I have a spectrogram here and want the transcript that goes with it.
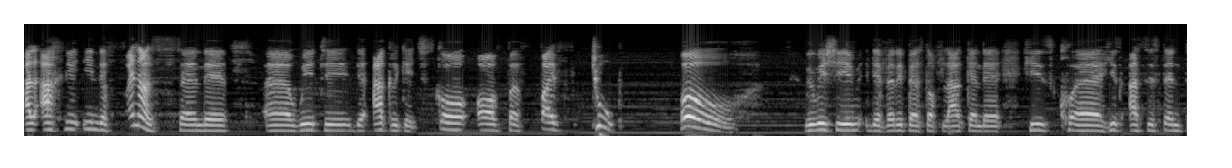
Al Ahly in the finals and uh, uh, with uh, the aggregate score of uh, 5 2. Oh, we wish him the very best of luck and his his assistant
